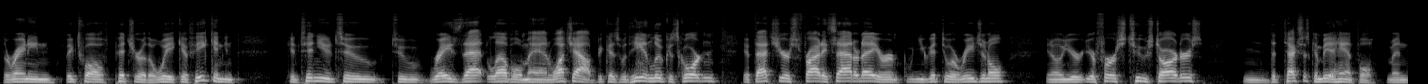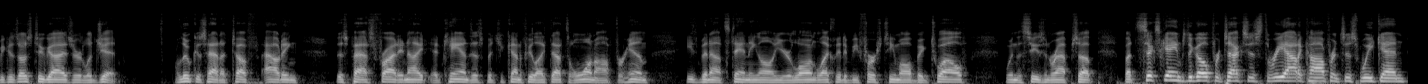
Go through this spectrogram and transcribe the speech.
the reigning Big 12 pitcher of the week. If he can continue to to raise that level, man, watch out because with he and Lucas Gordon, if that's your Friday Saturday or when you get to a regional, you know your your first two starters, mm, the Texas can be a handful. I mean, because those two guys are legit. Lucas had a tough outing this past Friday night at Kansas, but you kind of feel like that's a one off for him. He's been outstanding all year long, likely to be first team All Big 12 when the season wraps up. But six games to go for Texas, three out of conference this weekend.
